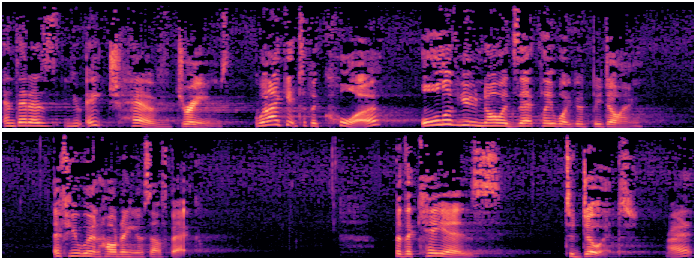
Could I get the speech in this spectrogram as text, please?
And that is you each have dreams. When I get to the core, all of you know exactly what you'd be doing if you weren't holding yourself back. But the key is to do it, right?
